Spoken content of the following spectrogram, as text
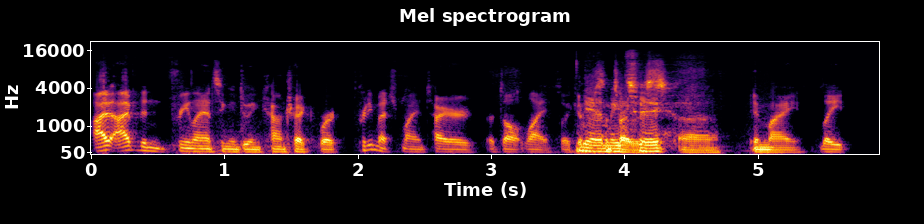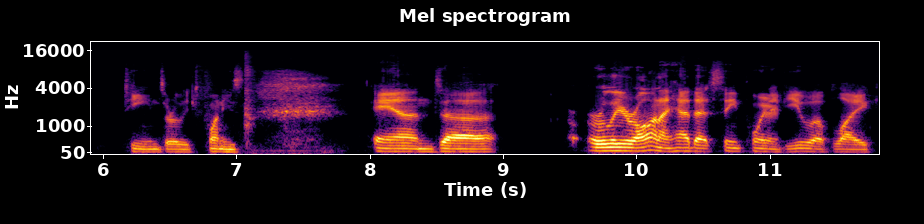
I, I've been freelancing and doing contract work pretty much my entire adult life, like ever Yeah, since me I was uh, in my late teens, early twenties, and uh, earlier on, I had that same point of view of like,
